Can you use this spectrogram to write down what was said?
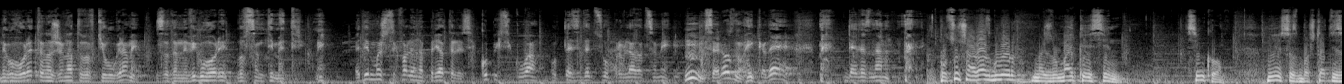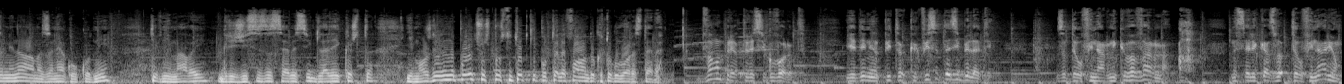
Не говорете на жената в килограми, за да не ви говори в сантиметри. Ми? Един мъж се хваля на приятеля си. Купих си кола от тези, дето се управляват сами. М, сериозно? И къде е? Де да знам. Подслушан разговор между майка и син. Синко, ние с баща ти заминаваме за няколко дни. Ти внимавай, грижи се за себе си, гледай къща и може ли да не поръчваш проститутки по телефона, докато говоря с тебе? Двама приятели си говорят. И единият пита, какви са тези билети? За делфинарника във Варна. А, не се ли казва делфинариум?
